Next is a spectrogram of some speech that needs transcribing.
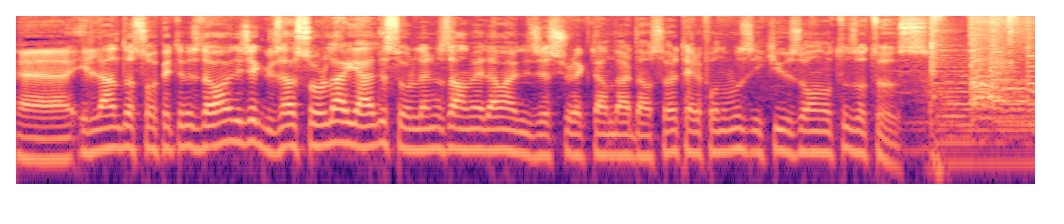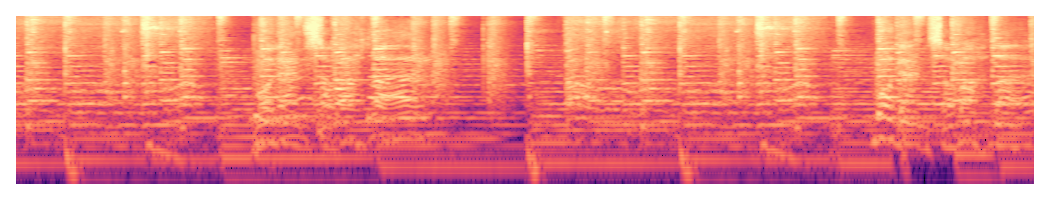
Ee, İrlanda sohbetimiz devam edecek. Güzel sorular geldi. Sorularınızı almaya devam edeceğiz şu reklamlardan sonra. Telefonumuz 210 30 30. Modern Sabahlar Modern Sabahlar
